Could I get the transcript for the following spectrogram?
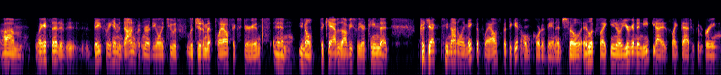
Um, like I said, it, it, basically him and Donovan are the only two with legitimate playoff experience, and you know the Cavs obviously are a team that project to not only make the playoffs but to get home court advantage. So it looks like you know you're going to need guys like that who can bring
